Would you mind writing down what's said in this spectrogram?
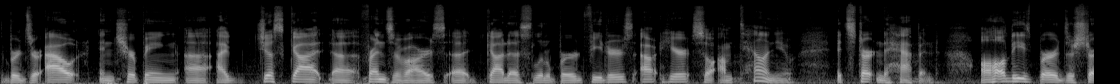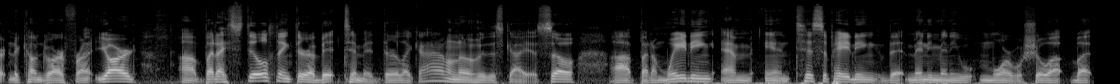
The birds are out and chirping. Uh, I just got uh, friends of ours uh, got us little bird feeders out here, so I'm telling you, it's starting to happen. All these birds are starting to come to our front yard. Uh, but I still think they're a bit timid. They're like, I don't know who this guy is. So, uh, but I'm waiting and anticipating that many, many more will show up. But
